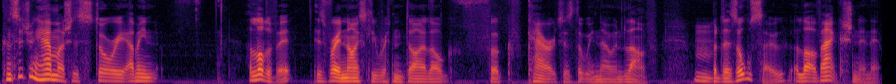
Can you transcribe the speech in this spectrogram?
Considering how much this story, I mean, a lot of it is very nicely written dialogue for c- characters that we know and love, Hmm. but there's also a lot of action in it,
